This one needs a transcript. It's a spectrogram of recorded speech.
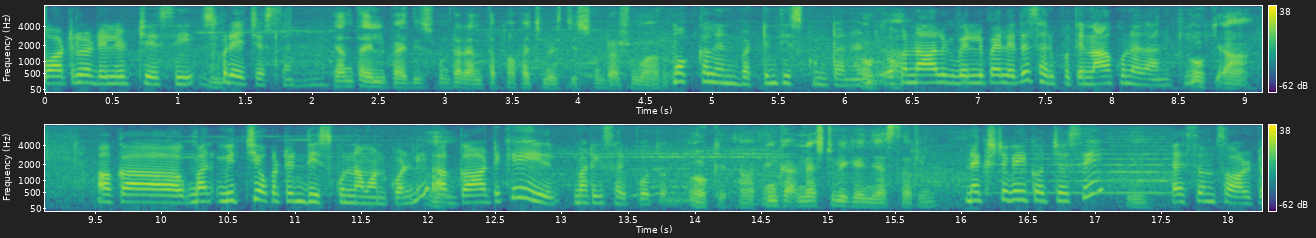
వాటర్లో డిలీట్ చేసి స్ప్రే చేస్తాను ఎంత ఎల్లిపాయ తీసుకుంటారు? ఎంత పచ్చిమిర్చి తీసుకుంటారు సుమారు? మొక్కలను బట్టి తీసుకుంటానండి. ఒక నాలుగు వెల్లిపాయలు అయితే సరిపోతాయి నాకున్న దానికి. ఒక మిర్చి ఒకటిని తీసుకున్నాం అనుకోండి ఆ ఘాటుకి వాటికి సరిపోతుంది. ఓకే. ఇంకా నెక్స్ట్ వీక్ ఏం చేస్తారు? నెక్స్ట్ వీక్ వచ్చేసి ఎస్ఎం సాల్ట్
